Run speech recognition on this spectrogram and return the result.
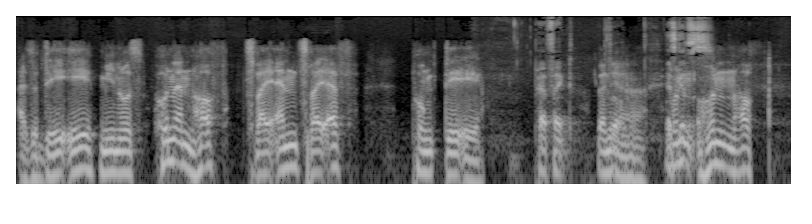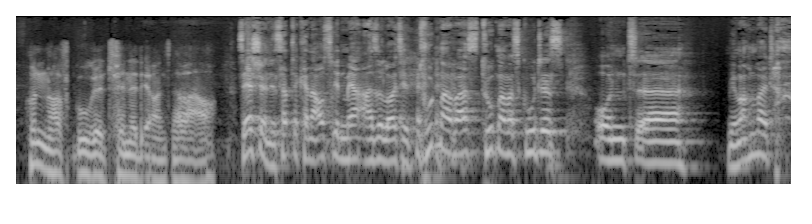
also de-hunnenhoff 2n 2f.de. Perfekt. Wenn so. ihr Hun Hunnenhoff, Hunnenhoff googelt, findet ihr uns aber auch. Sehr schön, jetzt habt ihr keine Ausreden mehr. Also Leute, tut mal was, tut mal was Gutes und äh, wir machen weiter.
